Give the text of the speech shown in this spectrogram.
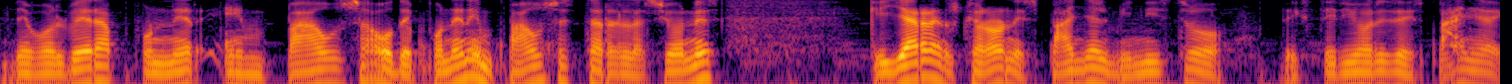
de volver a poner en pausa o de poner en pausa estas relaciones, que ya renunciaron a España, el ministro de Exteriores de España,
